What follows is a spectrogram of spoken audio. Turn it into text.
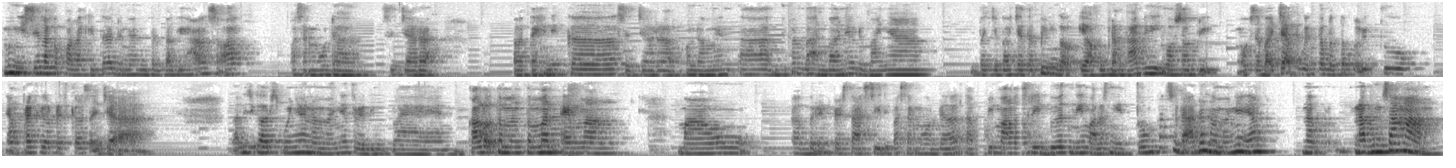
mengisilah kepala kita dengan berbagai hal soal pasar modal secara uh, teknikal, secara fundamental. Itu kan bahan-bahannya udah banyak dibaca-baca tapi nggak ya aku bilang tadi nggak usah beli nggak usah baca buku yang tebel-tebel itu yang praktikal-praktikal saja Lalu juga harus punya namanya trading plan. Kalau teman-teman emang mau uh, berinvestasi di pasar modal tapi malas ribet nih, malas ngitung, kan sudah ada namanya yang nabung saham.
